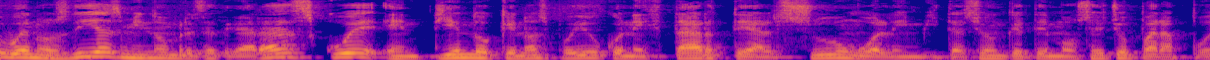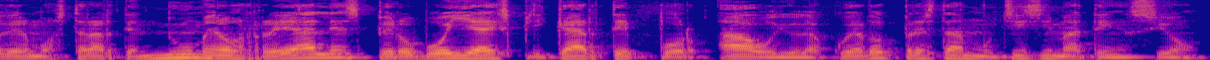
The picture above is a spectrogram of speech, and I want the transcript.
buenos días, mi nombre es Edgar Ascue. Entiendo que no has podido conectarte al Zoom o a la invitación que te hemos hecho para poder mostrarte números reales, pero voy a explicarte por audio, ¿de acuerdo? Presta muchísima atención.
